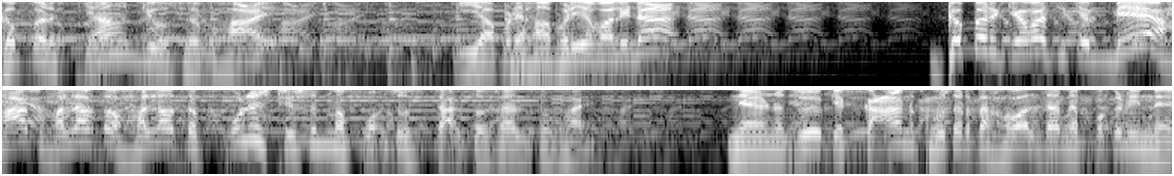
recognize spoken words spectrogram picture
ગબ્બર ક્યાં ગયો છે ભાઈ? ઈ આપણે સાંભળીએ વાલીડા. ગબ્બર કહેવાય છે કે બે હાથ હલાવતો હલાવતો પોલીસ સ્ટેશનમાં પહોંચો ચાલતો ચાલતો ભાઈ. ને એને જોયું કે કાન ખોતરતા હવાલદારને પકડીને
